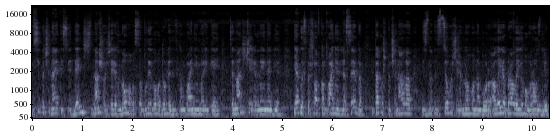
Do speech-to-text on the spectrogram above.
всі починаєте свій день з нашого чарівного особливого догляду з компанії Kay. Це наш чарівний набір. Я колись прийшла в компанію для себе і також починала з, цього чарівного набору, але я брала його в роздріб,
